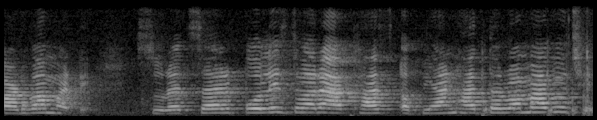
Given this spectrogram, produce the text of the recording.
કાઢવા માટે સુરત શહેર પોલીસ દ્વારા આ ખાસ અભિયાન હાથ ધરવામાં આવ્યું છે.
